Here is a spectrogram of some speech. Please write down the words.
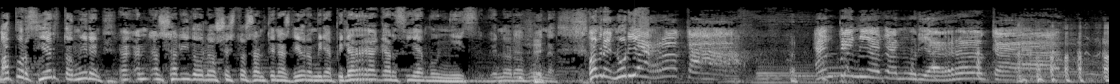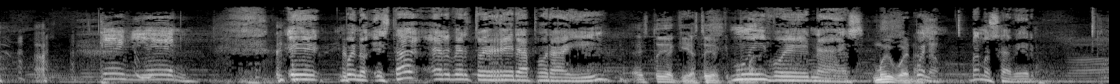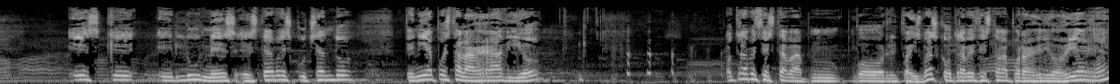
Ah, por cierto, miren, han, han salido los estos antenas de oro. Mira, Pilar García Muñiz. Enhorabuena. ¡Hombre, Nuria Roca! ¡Han premiado a Nuria Roca! ¡Qué bien! Eh, bueno, ¿está Alberto Herrera por ahí? Estoy aquí, estoy aquí. Muy buenas. Muy buenas. Bueno, vamos a ver. Es que el lunes estaba escuchando, tenía puesta la radio. Otra vez estaba mm, por el País Vasco, otra vez estaba por Arrigorriaga.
